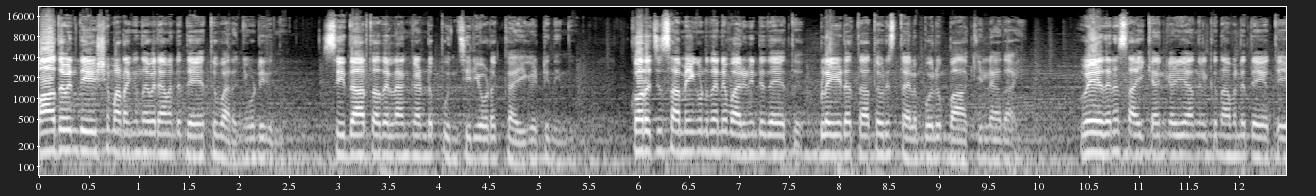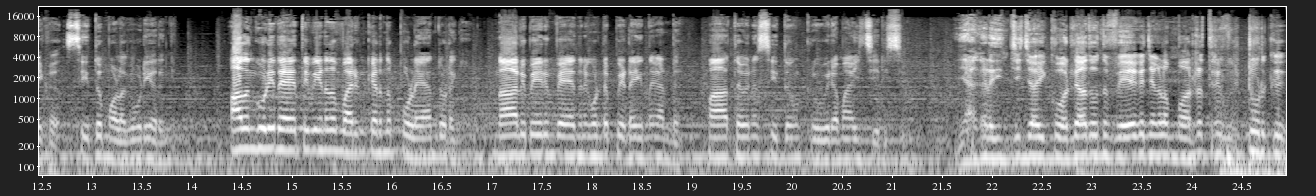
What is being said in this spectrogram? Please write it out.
മാധവൻ ദേഷ്യം അടങ്ങുന്നവർ അവന്റെ ദേഹത്ത് വരഞ്ഞുകൊണ്ടിരുന്നു. സിദ്ധാർത്ഥ അതെല്ലാം കണ്ട് പുഞ്ചിരിയോടെ കൈകെട്ടി നിന്നു. കുറച്ച് സമയം കൊണ്ട് തന്നെ വരുണിന്റെ ദേഹത്ത് ബ്ലേഡ് എത്താത്ത ഒരു സ്ഥലം പോലും ബാക്കിയില്ലാതായി. വേദന സഹിക്കാൻ കഴിയാതെ നിൽക്കുന്ന അവന്റെ ദേഹത്തേക്ക് സിദ്ധു മുളകൂടി എറിഞ്ഞു. അതും കൂടി ദേഹത്ത് വീണതും വരുൺ കിടന്ന് പുളയാൻ തുടങ്ങി. നാലുപേരും വേദന കൊണ്ട് പിടയുന്ന കണ്ട് മാധവനും സിദ്ധവും ക്രൂരമായി ചിരിച്ചു. ഞങ്ങൾ ഇഞ്ചിഞ്ചായി കൊല്ലാതെ ഒന്ന് വേഗം ഞങ്ങളെ മരണത്തിന് വിട്ടുകൊടുക്ക്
